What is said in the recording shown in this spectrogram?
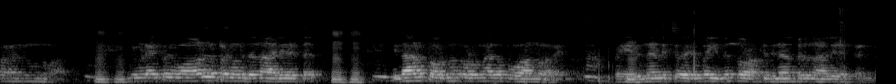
പറഞ്ഞു എന്ന് മാത്രം. ഇപ്പൊ ഒരുപാട് ഘട്ടങ്ങളുണ്ട് നാല് നാലുകെട്ട്. ഇതാണ് തുറന്ന് തുറന്നൊക്കെ പോവാന്ന് പറയുന്നത്. അപ്പൊ എഴുന്നള്ളിച്ച് വരുമ്പോ ഇതും തുറക്കും. ഇതിനകത്തൊരു നാല് കെട്ടുണ്ട്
